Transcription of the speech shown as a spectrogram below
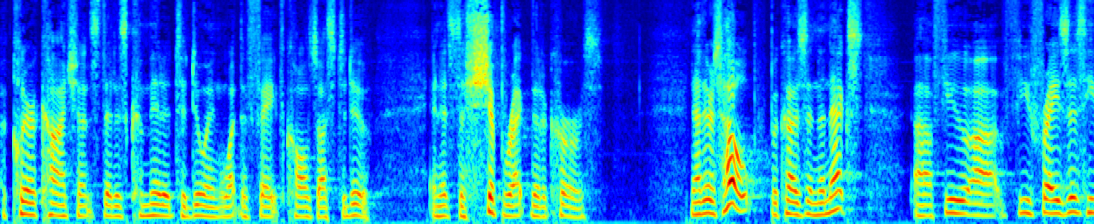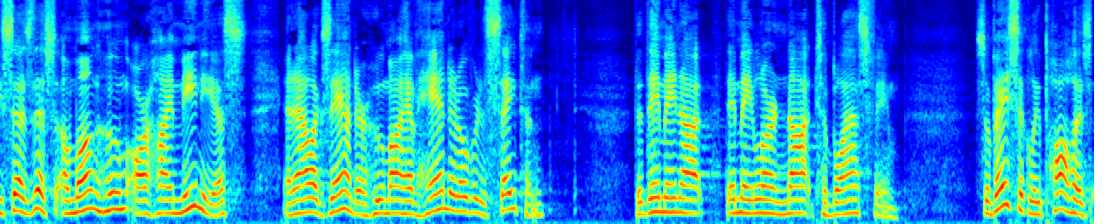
a clear conscience that is committed to doing what the faith calls us to do. And it's the shipwreck that occurs. Now there's hope because in the next uh, few, uh, few phrases he says this Among whom are Hymenaeus and Alexander, whom I have handed over to Satan, that they may, not, they may learn not to blaspheme. So basically, Paul has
